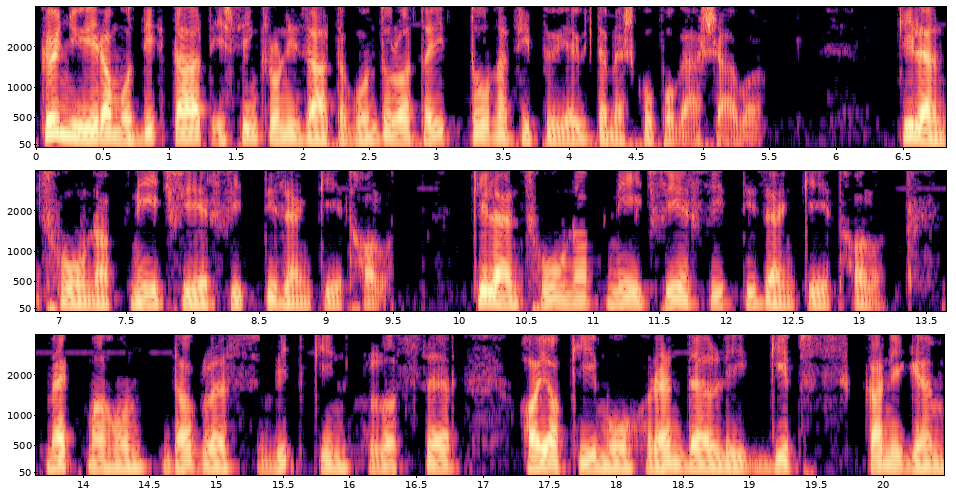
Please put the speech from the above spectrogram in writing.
Könnyű iramot diktált és szinkronizálta gondolatait tornacipője ütemes kopogásával. Kilenc hónap, négy férfi, tizenkét halott. Kilenc hónap, négy férfi, tizenkét halott. McMahon, Douglas, Witkin, Losser, Hayakimo, Rendelli, Gibbs, Cunningham,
